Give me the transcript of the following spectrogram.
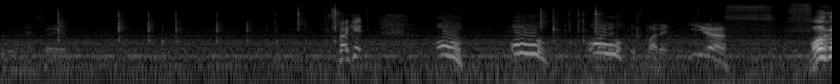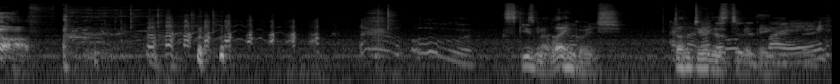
Ooh, nice save. Spike it! Oh! Oh! oh. Let Oh! it, just let it. Yes. Fuck off! Ooh! Excuse my language. Don't do this to me, this. baby.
